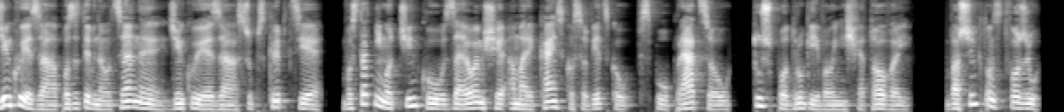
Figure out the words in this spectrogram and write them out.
Dziękuję za pozytywne oceny, dziękuję za subskrypcję. W ostatnim odcinku zająłem się amerykańsko-sowiecką współpracą tuż po II wojnie światowej. Waszyngton stworzył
